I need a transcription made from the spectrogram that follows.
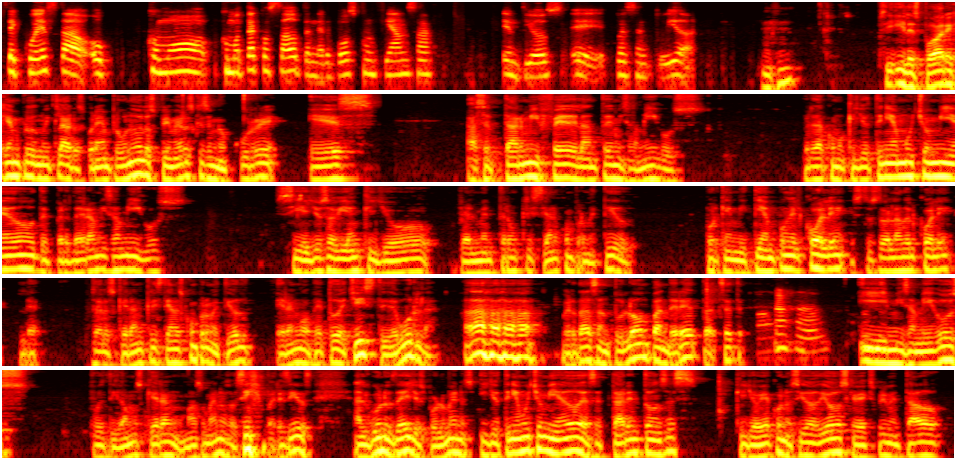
te cuesta o cómo, cómo te ha costado tener vos confianza en Dios, eh, pues en tu vida? Sí, y les puedo dar ejemplos muy claros. Por ejemplo, uno de los primeros que se me ocurre es aceptar mi fe delante de mis amigos, ¿verdad? Como que yo tenía mucho miedo de perder a mis amigos si ellos sabían que yo realmente era un cristiano comprometido. Porque en mi tiempo en el cole, esto estoy hablando del cole, la- o sea, los que eran cristianos comprometidos eran objeto de chiste y de burla. Ah, ja, ja, ja, ¿verdad? Santulón, pandereta. Ajá. Y mis amigos, pues digamos que eran más o menos así, parecidos, algunos de ellos por lo menos. Y yo tenía mucho miedo de aceptar entonces que yo había conocido a Dios, que había experimentado,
